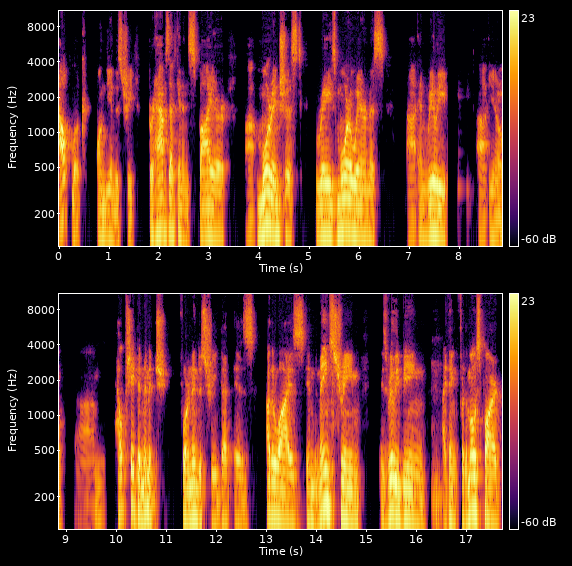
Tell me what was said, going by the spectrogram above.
outlook on the industry. Perhaps that can inspire uh, more interest, raise more awareness, uh, and really, you know, um, help shape an image for an industry that is otherwise in the mainstream is really being, I think, for the most part,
